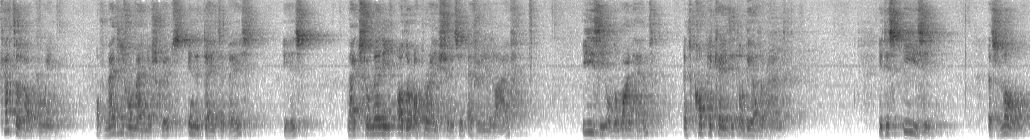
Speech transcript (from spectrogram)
Cataloguing of medieval manuscripts in a database is, like so many other operations in everyday life, easy on the one hand and complicated on the other hand. It is easy as long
